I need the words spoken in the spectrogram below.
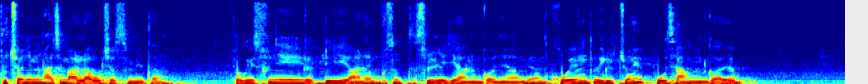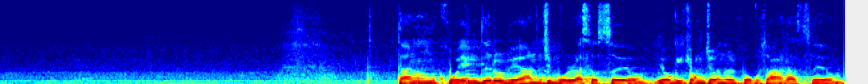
부처님은 하지 말라고 그러셨습니다. 여기 순일이 안에 무슨 뜻을 얘기하는 거냐면 고행도 일종의 보상인가요? 나는 고행들을 왜 하는지 몰랐었어요. 여기 경전을 보고서 알았어요.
